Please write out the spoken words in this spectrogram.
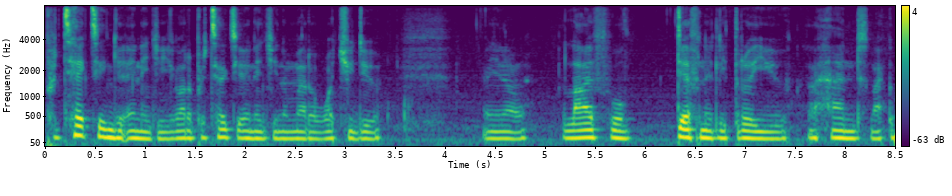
protecting your energy. You got to protect your energy no matter what you do. And, you know, life will definitely throw you a hand like a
